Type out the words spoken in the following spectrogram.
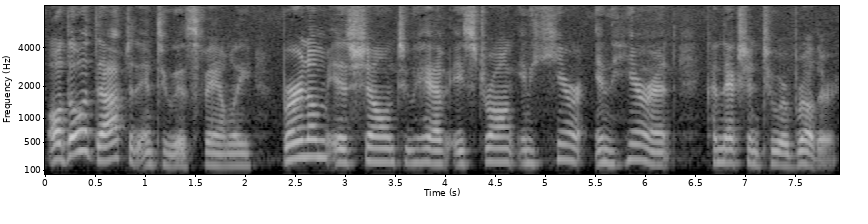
Although adopted into his family, Burnham is shown to have a strong inherent, inherent connection to her brother.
